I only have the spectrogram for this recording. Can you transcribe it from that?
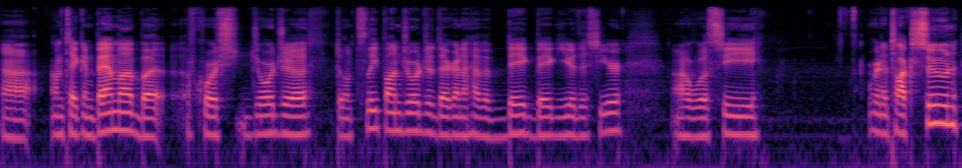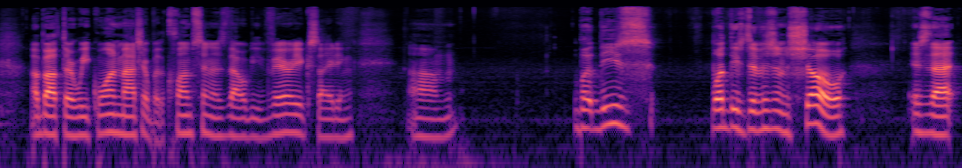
Uh, I'm taking Bama, but of course Georgia. Don't sleep on Georgia. They're gonna have a big, big year this year. Uh, we'll see. We're gonna talk soon about their Week One matchup with Clemson, as that will be very exciting. Um, but these, what these divisions show, is that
